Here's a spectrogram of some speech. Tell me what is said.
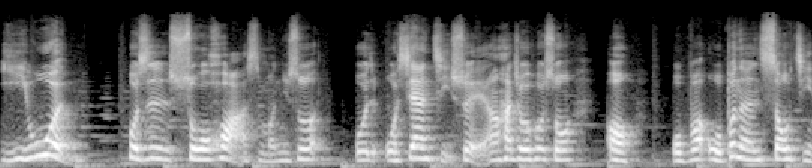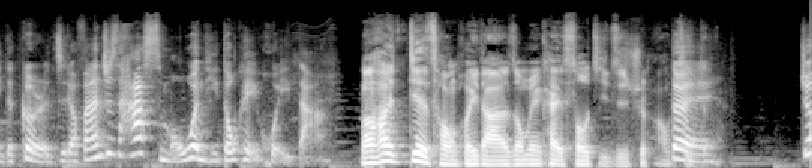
疑问，或是说话什么，你说我我现在几岁，然后他就会说：“哦。”我不，我不能收集你的个人资料，反正就是他什么问题都可以回答。然后他借从回答的中间开始收集资讯嘛？对，就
